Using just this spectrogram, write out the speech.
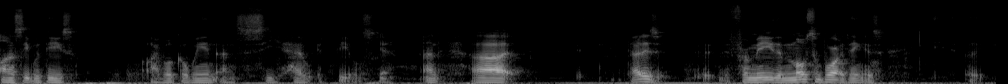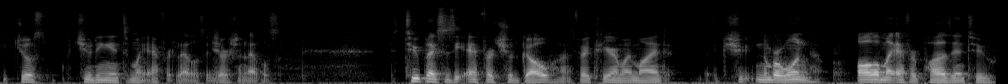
honestly with these i will go in and see how it feels Yeah. and uh, that is for me the most important thing is uh, just tuning into my effort levels exertion levels. The two places the effort should go that's very clear in my mind number one all of my effort piles into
